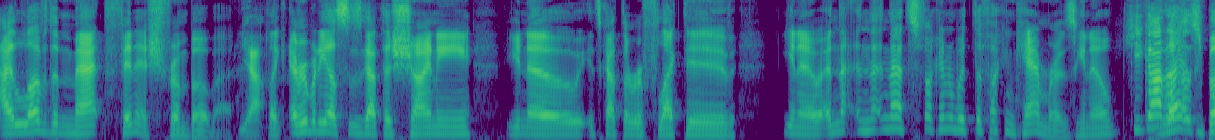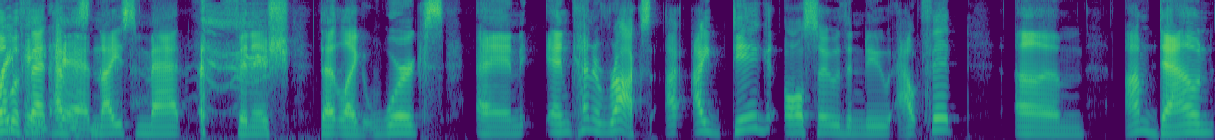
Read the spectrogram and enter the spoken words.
I love the matte finish from Boba. yeah, Like everybody else has got the shiny, you know, it's got the reflective, you know, and that, and, that, and that's fucking with the fucking cameras, you know. he got Let a, a Boba Fett have this nice matte finish that like works and and kind of rocks. I I dig also the new outfit. Um I'm down.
